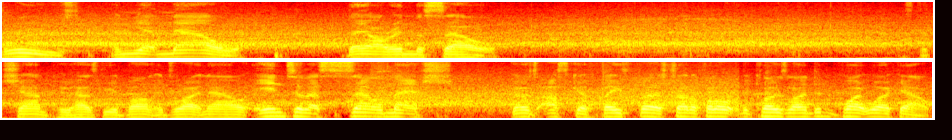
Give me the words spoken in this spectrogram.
bruised. And yet now, they are in the cell. It's the champ who has the advantage right now. Into the cell mesh. Goes Asuka face first. Trying to follow up the clothesline. Didn't quite work out.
